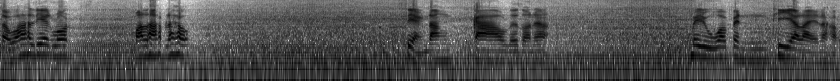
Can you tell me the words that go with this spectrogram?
แต่ว่าเรียกรถมารับแล้ว เสียงดังกาวเลยตอนนี้ไม่รู้ว่าเป็นที่อะไรนะครับ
